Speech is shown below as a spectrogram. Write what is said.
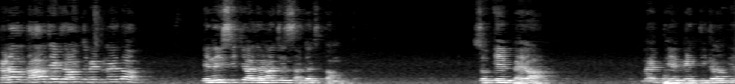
ਕੜਾ ਉਤਾਰ ਜੇ ਐਗਜ਼ਾਮ 'ਚ ਬੈਠਣਾ ਹੈ ਤਾਂ ਇਹ ਨਹੀਂ ਸੀ ਕਿਹਾ ਜਾਣਾ ਜੇ ਸਾਡੇ 'ਚ ਦਮ ਹੁੰਦਾ। ਸੋ ਇਹ ਪਹਿਰਾ ਮੈਂ ਫੇਰ ਬੇਨਤੀ ਕਰਾਂ ਵੀ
